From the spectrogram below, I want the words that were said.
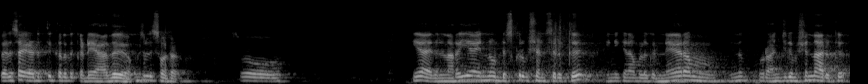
பெருசா எடுத்துக்கிறது கிடையாது அப்படின்னு சொல்லி சொல்றான். ஸோ ஏன்? இதில் நிறைய இன்னும் டிஸ்கிரிப்ஷன்ஸ் இருக்குது இன்றைக்கி நம்மளுக்கு நேரம் இன்னும் ஒரு அஞ்சு நிமிஷம் தான் இருக்குது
